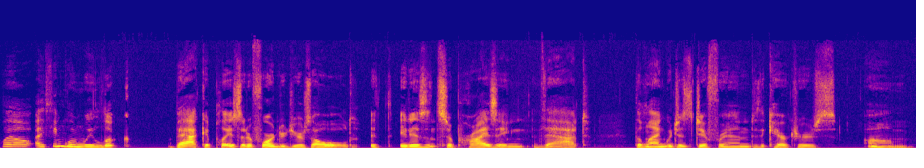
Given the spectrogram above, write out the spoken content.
Well, I think when we look back at plays that are 400 years old, it, it isn't surprising that the language is different, the characters um,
